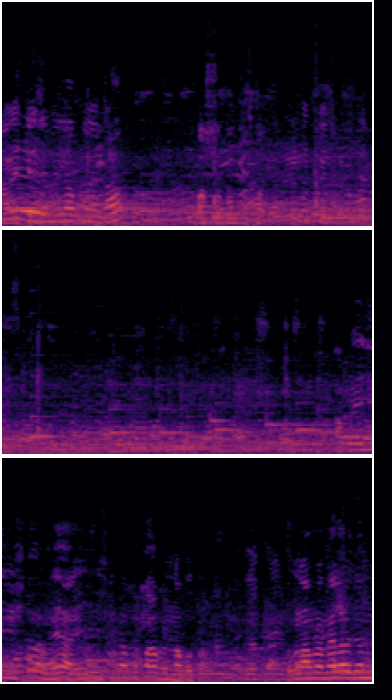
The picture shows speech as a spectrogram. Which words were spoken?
আর কেজি নিলে আপনার এটা? পাঁচশো পঞ্চাশ টাকা। আপনি এই জিনিসটা ভাইয়া এই জিনিসটা আপনি পাবেন না কোথাও। তখন আমরা মেলার জন্য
